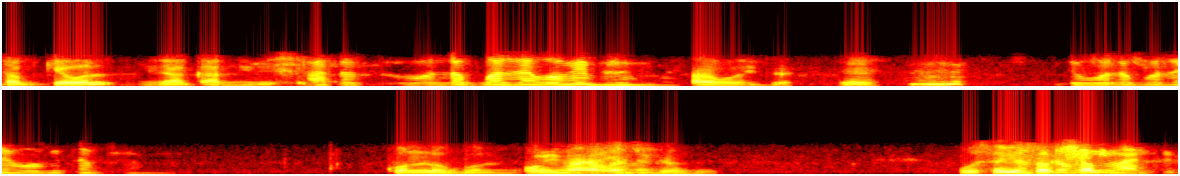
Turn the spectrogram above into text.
सब केवल निराकार निर्विशेष हाँ तो वो लोग बोल रहे वो भी भ्रम हाँ। वही तो। हम्म? जो वो लोग बोल रहे वो भी सब भ्रम कौन लोग बोल रहे हैं? वही मायावादी जो। वो सब ये तो सब शब्द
